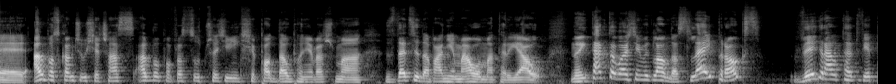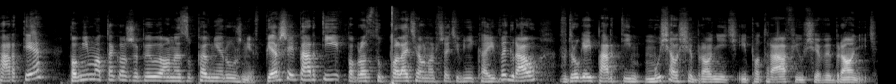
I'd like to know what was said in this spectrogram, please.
E, Albo skończył się czas, albo po prostu przeciwnik się poddał, ponieważ ma zdecydowanie mało materiału. No i tak to właśnie wygląda. Slayprox wygrał te dwie partie, pomimo tego, że były one zupełnie różnie. W pierwszej partii po prostu poleciał na przeciwnika i wygrał, w drugiej partii musiał się bronić i potrafił się wybronić.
